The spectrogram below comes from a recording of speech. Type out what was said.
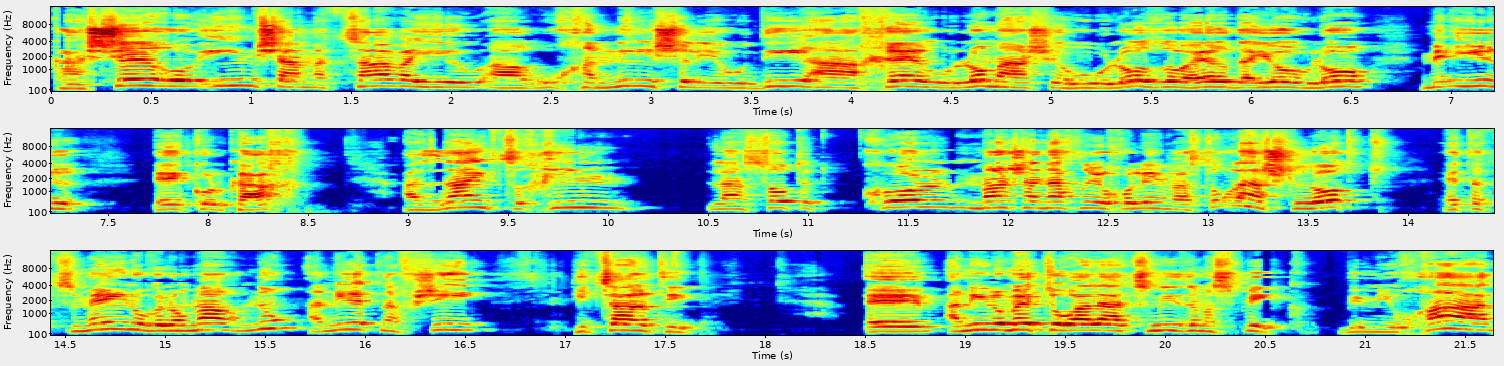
כאשר רואים שהמצב הרוחני של יהודי האחר הוא לא מה שהוא, לא זוהר דיו, הוא לא מאיר אה, כל כך, אזי צריכים לעשות את כל מה שאנחנו יכולים, ואסור להשלות את עצמנו ולומר, נו, אני את נפשי הצלתי. אה, אני לומד תורה לעצמי זה מספיק. במיוחד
